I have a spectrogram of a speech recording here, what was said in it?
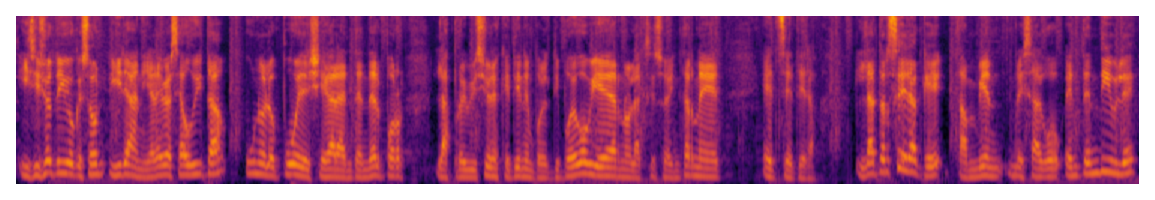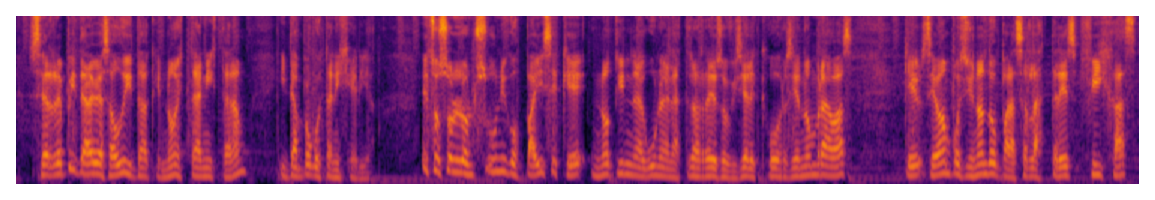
y si yo te digo que son Irán y Arabia Saudita, uno lo puede llegar a entender por las prohibiciones que tienen por el tipo de gobierno, el acceso a Internet, etc. La tercera, que también es algo entendible, se repite Arabia Saudita, que no está en Instagram, y tampoco está Nigeria. Estos son los únicos países que no tienen alguna de las tres redes oficiales que vos recién nombrabas, que se van posicionando para ser las tres fijas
